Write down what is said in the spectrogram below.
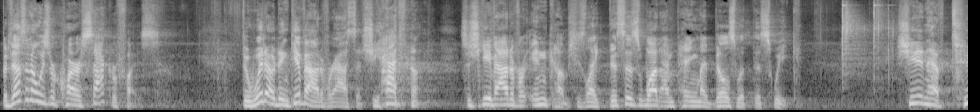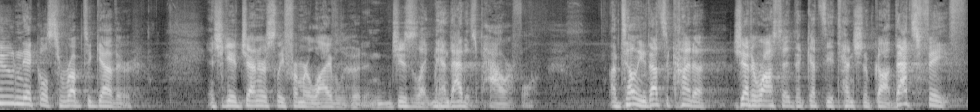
But it doesn't always require sacrifice. The widow didn't give out of her assets, she had none. So she gave out of her income. She's like, This is what I'm paying my bills with this week. She didn't have two nickels to rub together and she gave generously from her livelihood. And Jesus is like, man, that is powerful. I'm telling you, that's the kind of generosity that gets the attention of God. That's faith.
